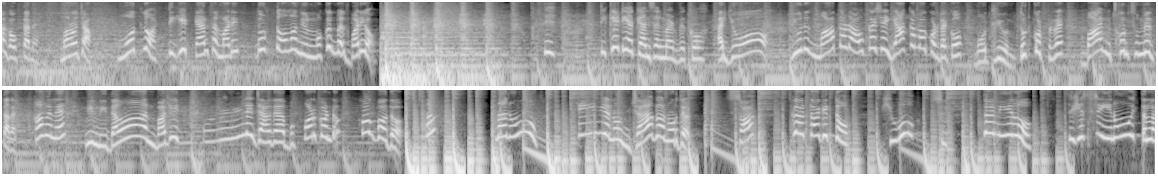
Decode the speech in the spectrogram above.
ಸುಮ್ಮನಾಗಿ ಹೋಗ್ತಾನೆ ಮನೋಜ ಮೊದ್ಲು ಆ ಟಿಕೆಟ್ ಕ್ಯಾನ್ಸಲ್ ಮಾಡಿ ದುಡ್ಡು ತಗೊಂಬಂದು ನಿನ್ ಮುಖದ ಮೇಲೆ ಬಡಿಯೋ. ಟಿಕೆಟ್ ಯಾಕೆ ಕ್ಯಾನ್ಸಲ್ ಮಾಡಬೇಕು? ಅಯ್ಯೋ ಇವ್ನಿಗೆ ಮಾತಾಡೋ ಅವಕಾಶ ಯಾಕಮ್ಮ ಕೊಡ್ಬೇಕು? ಮೊದ್ಲು ಇವ್ನು ದುಡ್ಡು ಕೊಟ್ಬಿಟ್ರೆ ಬಾಯಿ ಮುಚ್ಕೊಂಡು ಸುಮ್ಮನಿರ್ತಾರೆ ಆಮೇಲೆ ನೀವು ನಿಧಾನವಾಗಿ ಒಳ್ಳೆ ಜಾಗ ಬುಕ್ ಮಾಡ್ಕೊಂಡು ಹೋಗ್ಬೋದು. ನಾನು ಟಿವಿಯಲ್ಲಿ ಒಂದು ಜಾಗ ನೋಡಿದೆ. ಸಾಕತ್ತಾಗಿತ್ತು ಅಯ್ಯೋ ಸುತ್ತ ನೀರು. ಹೆಸರು ಏನೋ ಇತ್ತಲ್ಲ.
